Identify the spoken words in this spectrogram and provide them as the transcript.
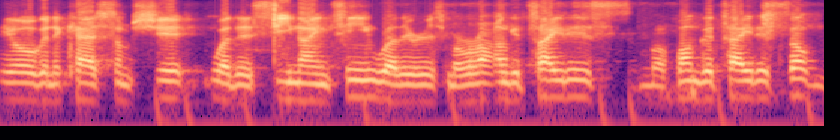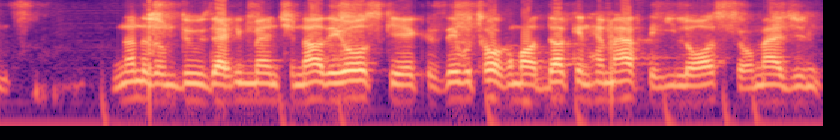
They're all gonna catch some shit, whether it's C19, whether it's marangatitis, mafungatitis, something. None of them dudes that he mentioned, now they all scared because they were talking about ducking him after he lost. So imagine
